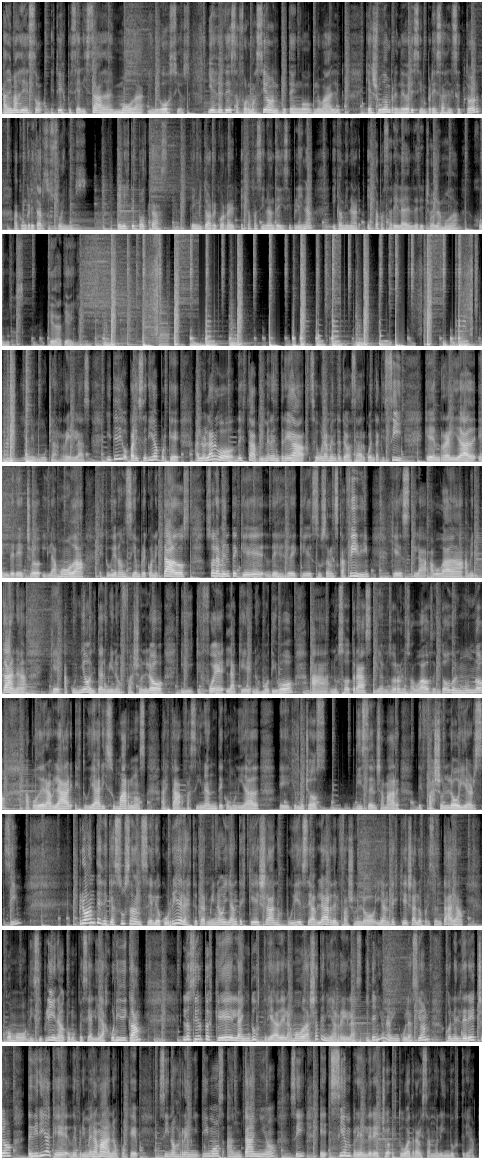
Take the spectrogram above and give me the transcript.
Además de eso, estoy especializada en moda y negocios y es desde esa formación que tengo global que ayudo a emprendedores y empresas del sector a concretar sus sueños. En este podcast te invito a recorrer esta fascinante disciplina y caminar esta pasarela del derecho de la moda juntos. Quédate ahí. Muchas reglas. Y te digo parecería porque a lo largo de esta primera entrega seguramente te vas a dar cuenta que sí, que en realidad el derecho y la moda estuvieron siempre conectados, solamente que desde que Susan Scafidi, que es la abogada americana, que acuñó el término fashion law y que fue la que nos motivó a nosotras y a nosotros los abogados en todo el mundo a poder hablar, estudiar y sumarnos a esta fascinante comunidad eh, que muchos dicen llamar de fashion lawyers, ¿sí? Pero antes de que a Susan se le ocurriera este término y antes que ella nos pudiese hablar del Fashion Law y antes que ella lo presentara como disciplina, como especialidad jurídica, lo cierto es que la industria de la moda ya tenía reglas y tenía una vinculación con el derecho, te diría que de primera mano, porque si nos remitimos antaño, ¿sí? Eh, siempre el derecho estuvo atravesando la industria.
